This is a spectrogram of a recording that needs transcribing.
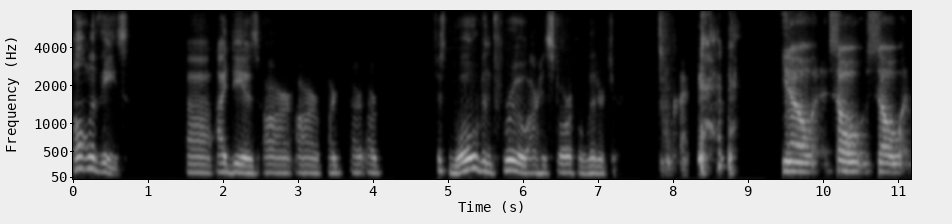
all of these uh, ideas are, are, are, are, are just woven through our historical literature. Okay. you know, so so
